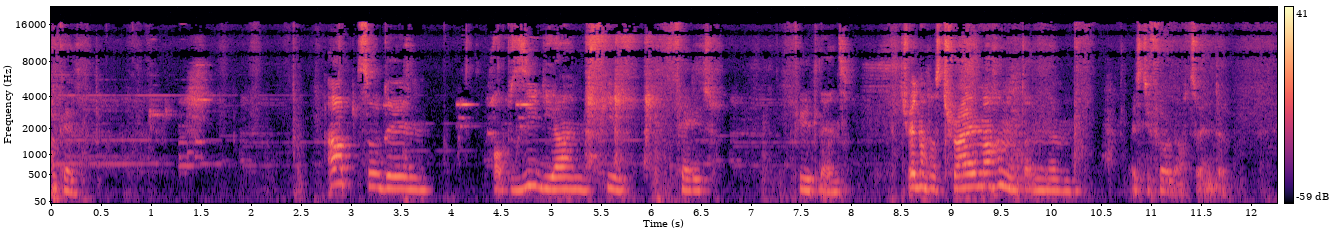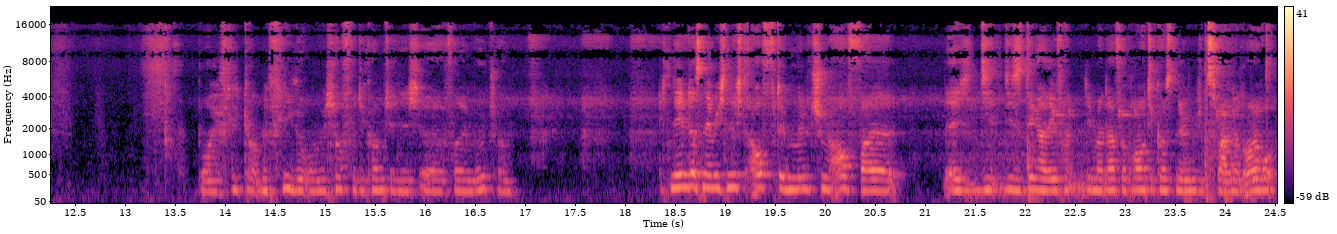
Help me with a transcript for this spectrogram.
Okay. Ab zu den Obsidian Field, Fieldlands. Ich werde noch das Trial machen und dann ähm, ist die Folge auch zu Ende. Boah, hier fliegt gerade eine Fliege rum. Ich hoffe, die kommt hier nicht äh, vor dem Bildschirm. Ich nehme das nämlich nicht auf dem Bildschirm auf, weil äh, die, diese Dinger, die, die, man dafür braucht, die kosten irgendwie 200 Euro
